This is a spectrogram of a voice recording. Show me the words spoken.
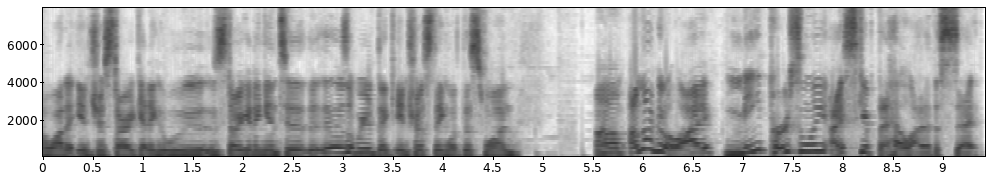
a lot of interest started getting started getting into it was a weird like interest thing with this one. Um, I'm not gonna lie, me personally, I skipped the hell out of the set.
